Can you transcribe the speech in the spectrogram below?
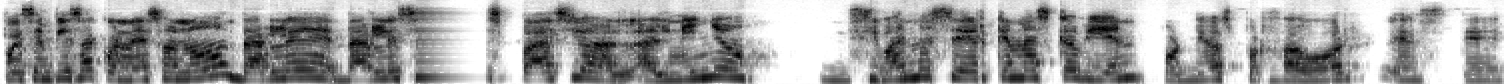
pues empieza con eso, ¿no? Darle, darle ese espacio al, al niño. Si van a hacer que nazca bien, por Dios, por favor, este,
